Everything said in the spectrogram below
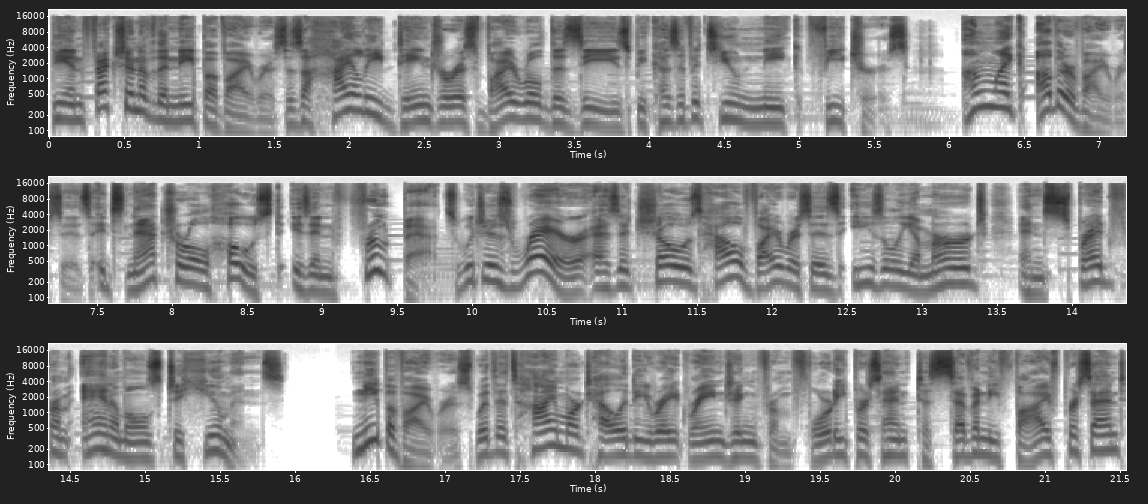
The infection of the Nipah virus is a highly dangerous viral disease because of its unique features. Unlike other viruses, its natural host is in fruit bats, which is rare as it shows how viruses easily emerge and spread from animals to humans. Nipah virus, with its high mortality rate ranging from 40% to 75%,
